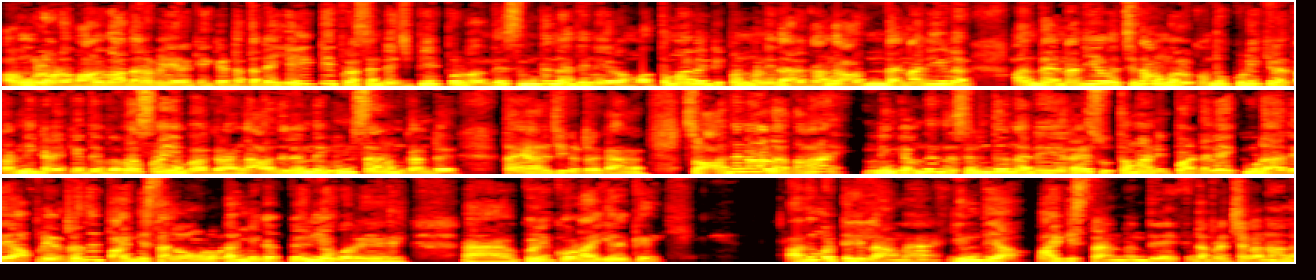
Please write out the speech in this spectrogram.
அவங்களோட வாழ்வாதாரமே இருக்கு. கிட்டத்தட்ட எயிட்டி பர்சன்டேஜ் பீப்புள் வந்து சிந்து நதி நீரை மொத்தமாவே டிபெண்ட் பண்ணி தான் இருக்காங்க. அந்த நதியில அந்த நதியை வச்சுதான் அவங்களுக்கு வந்து குடிக்கிற தண்ணி கிடைக்குது. விவசாயம் பாக்குறாங்க. அதுல இருந்து மின்சாரம் கண்டு தயாரிச்சுக்கிட்டு இருக்காங்க. சோ அதனாலதான் நீங்க வந்து இந்த சிந்து நதியரை சுத்தமா நிப்பாட்டவே கூடாது அப்படின்றது பாகிஸ்தான் அவங்களோட மிகப்பெரிய ஒரு குறிக்கோளா இருக்கு. அது மட்டும் இல்லாம இந்தியா பாகிஸ்தான் வந்து இந்த பிரச்சனைனால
